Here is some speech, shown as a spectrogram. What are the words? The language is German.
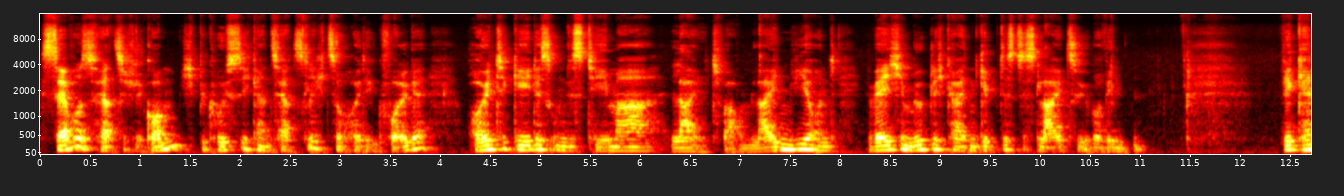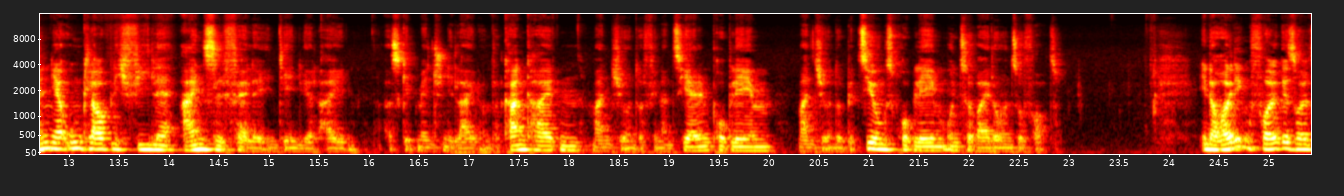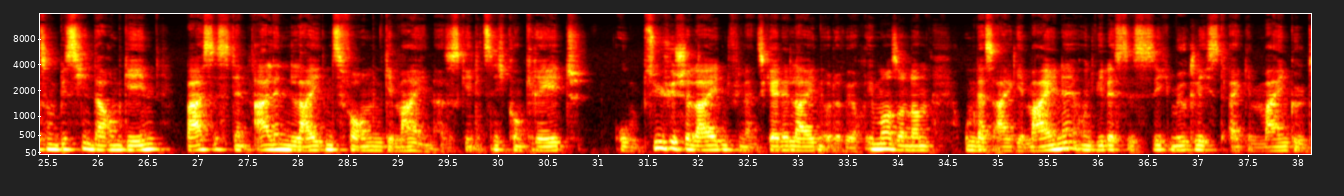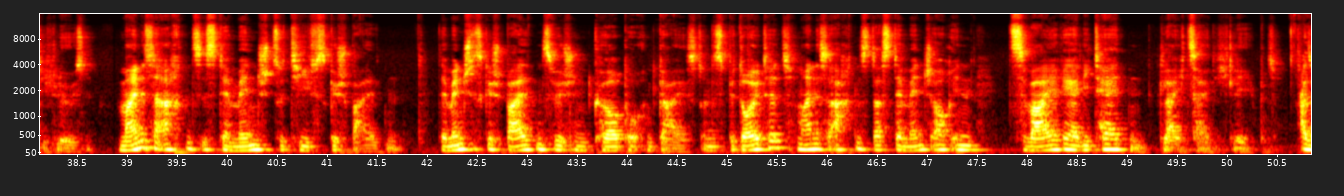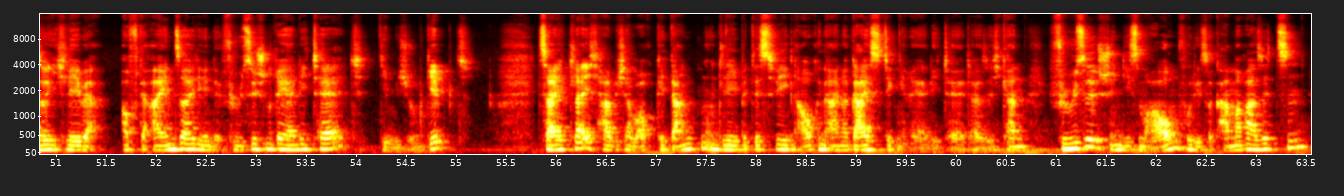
Servus, herzlich willkommen. Ich begrüße dich ganz herzlich zur heutigen Folge. Heute geht es um das Thema Leid. Warum leiden wir und welche Möglichkeiten gibt es, das Leid zu überwinden? Wir kennen ja unglaublich viele Einzelfälle, in denen wir leiden. Es gibt Menschen, die leiden unter Krankheiten, manche unter finanziellen Problemen, manche unter Beziehungsproblemen und so weiter und so fort. In der heutigen Folge soll es so ein bisschen darum gehen, was ist denn allen Leidensformen gemein? Also es geht jetzt nicht konkret um psychische Leiden, finanzielle Leiden oder wie auch immer, sondern um das Allgemeine und wie lässt es sich möglichst allgemeingültig lösen. Meines Erachtens ist der Mensch zutiefst gespalten. Der Mensch ist gespalten zwischen Körper und Geist. Und es bedeutet meines Erachtens, dass der Mensch auch in zwei Realitäten gleichzeitig lebt. Also ich lebe auf der einen Seite in der physischen Realität, die mich umgibt, Zeitgleich habe ich aber auch Gedanken und lebe deswegen auch in einer geistigen Realität. Also ich kann physisch in diesem Raum vor dieser Kamera sitzen,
